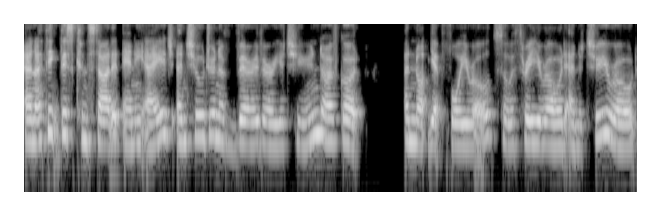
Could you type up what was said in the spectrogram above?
and i think this can start at any age and children are very very attuned. I've got a not yet 4 year old so a 3 year old and a 2 year old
